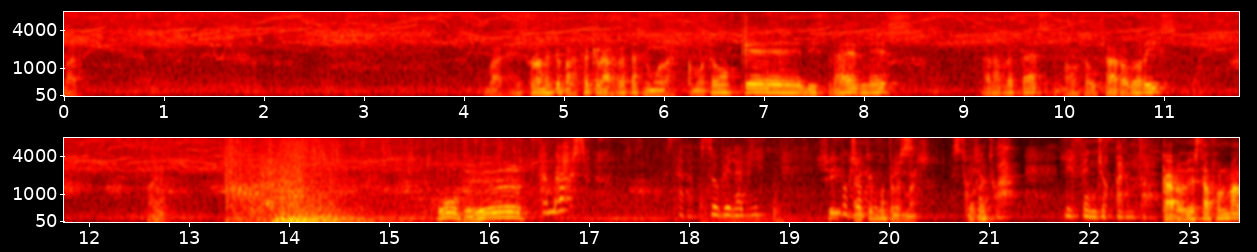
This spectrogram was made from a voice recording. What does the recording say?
Vale. Vale, es solamente para hacer que las ratas se muevan. Como tengo que distraerles a las ratas, vamos a usar odoris. Ahí. Joder. Ça marche Ça va me sauver la vie. Sí, Faut hay que encontrar más. Claro, de esta forma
